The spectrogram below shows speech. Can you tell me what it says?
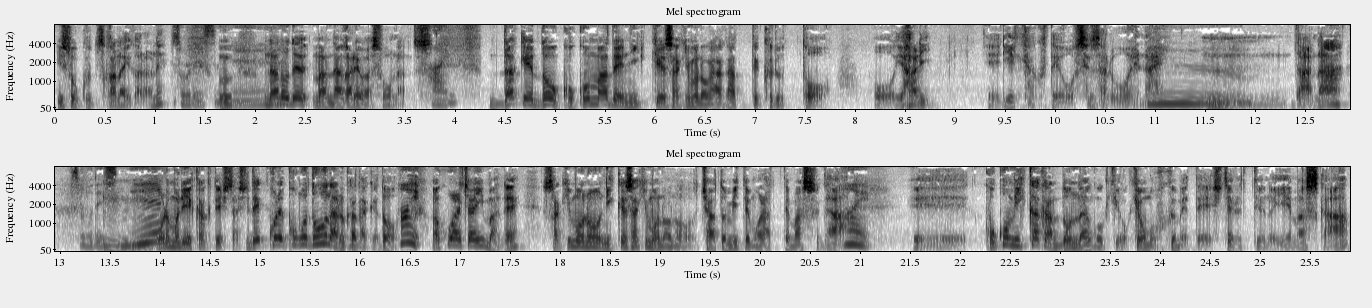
利息つかないからね。そうですね。うん、なので、まあ流れはそうなんです。はい、だけど、ここまで日経先物が上がってくると、やはり、利益確定をせざるを得ない。うん、だな。そうですね、うん、俺も利益確定したし。で、これ、ここどうなるかだけど、はい、あこらちゃん今ね、先物、日経先物のチャート見てもらってますが、はい、えー、ここ3日間どんな動きを今日も含めてしてるっていうの言えますか？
